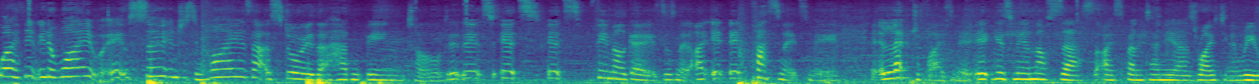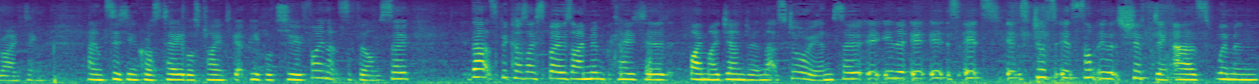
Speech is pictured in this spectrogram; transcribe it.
Well, I think you know why it was so interesting. Why is that a story that hadn't been told? It, it's it's it's female gaze, isn't it? I, it? It fascinates me. It electrifies me. It gives me enough zest that I spend ten years writing and rewriting, and sitting across tables trying to get people to finance the film. So that's because I suppose I'm implicated by my gender in that story, and so it, you know it, it's it's it's just it's something that's shifting as women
